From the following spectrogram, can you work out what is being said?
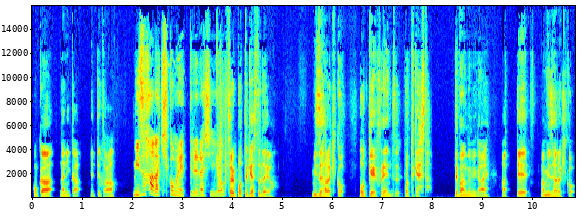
他何か言ってた？水原希子もやってるらしいよ。それポッドキャストだよ。水原希子、OK フレンズ、ポッドキャストって番組があって、まあ、水原希子、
